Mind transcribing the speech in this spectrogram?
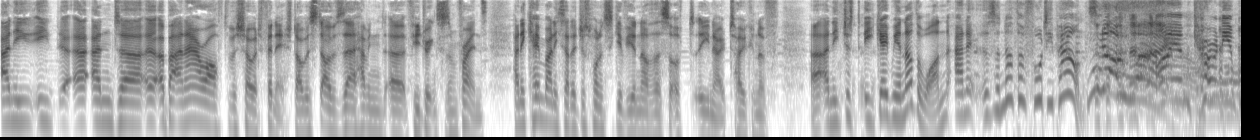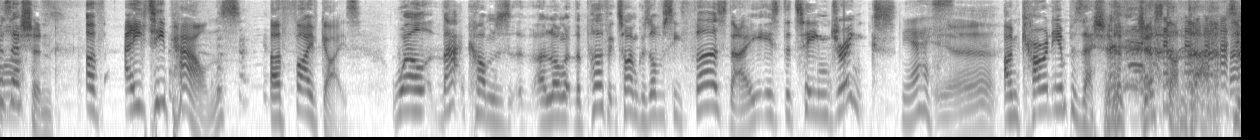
and he, he uh, and uh, about an hour after the show had finished, I was I was there having uh, a few drinks with some friends, and he came by and he said, "I just wanted to give you another sort of you know token of," uh, and he just he gave me another one, and it was another forty pounds. No way! I am currently in possession of eighty pounds of Five Guys. Well, that comes along at the perfect time because obviously Thursday is the team drinks. Yes. yeah. I'm currently in possession of just under eighty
